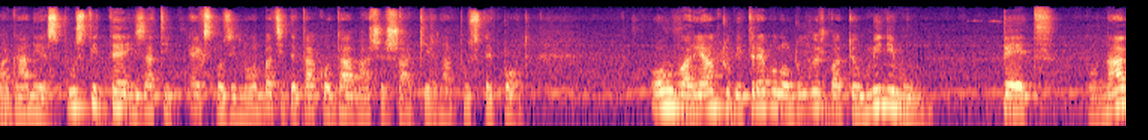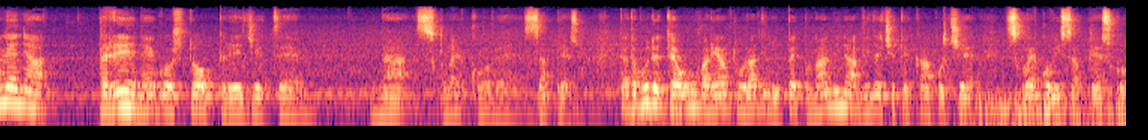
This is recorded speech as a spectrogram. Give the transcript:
laganije spustite i zatim eksplozivno odbacite tako da vaše šake napuste pod. Ovu varijantu bi trebalo da uvežbate u minimum 5 ponavljanja pre nego što pređete na sklekove sa pljeskom. Kada budete ovu varijantu uradili u pet ponavljenja, vidjet ćete kako će sklekovi sa pljeskom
